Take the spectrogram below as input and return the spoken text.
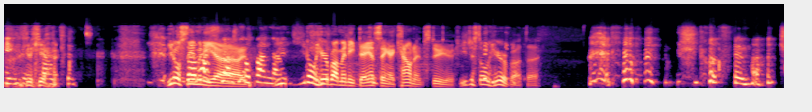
being accountant. You don't see many. Uh, you, you, don't hear about many dancing accountants, do you? You just don't hear about that. Not so much.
